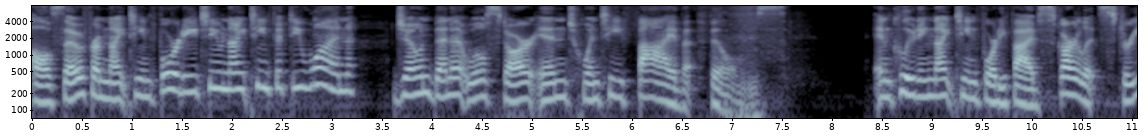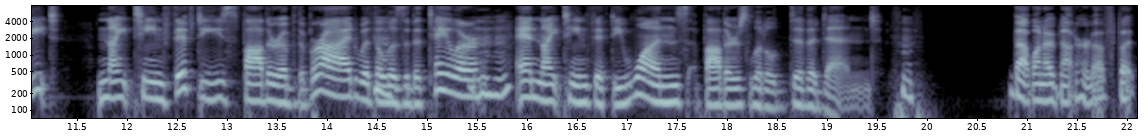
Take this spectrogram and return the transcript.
Also, from 1940 to 1951, Joan Bennett will star in 25 films, including 1945's Scarlet Street, 1950's Father of the Bride with hmm. Elizabeth Taylor, mm-hmm. and 1951's Father's Little Dividend. Hmm. That one I've not heard of, but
